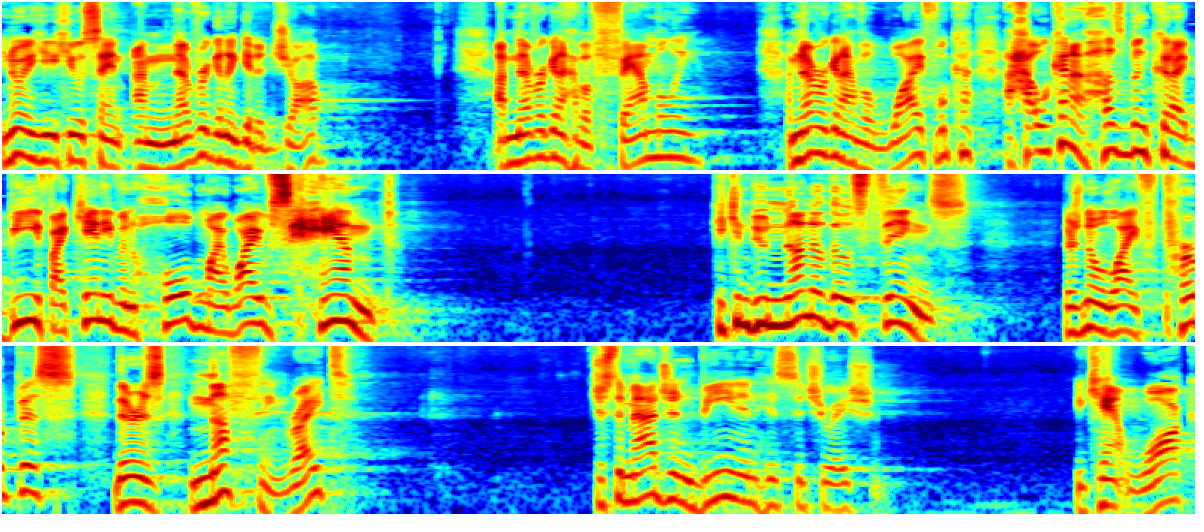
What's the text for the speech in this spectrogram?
You know, he, he was saying, I'm never going to get a job. I'm never going to have a family. I'm never going to have a wife. What kind, how, what kind of husband could I be if I can't even hold my wife's hand? He can do none of those things. There's no life purpose. There's nothing, right? Just imagine being in his situation. You can't walk,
